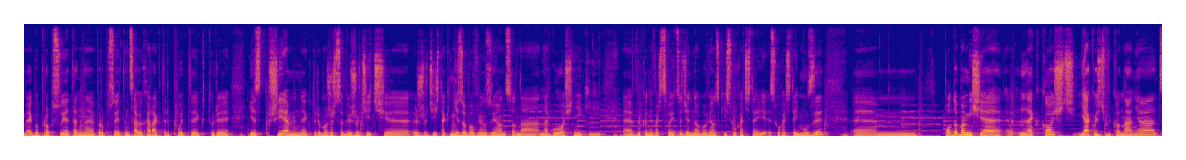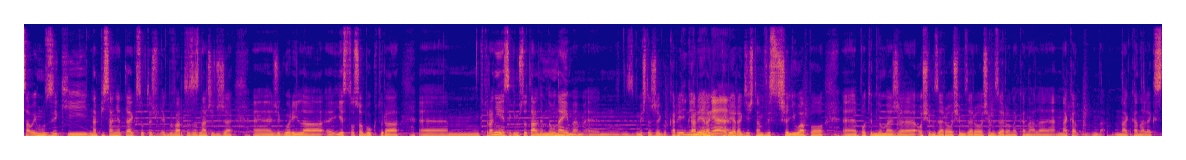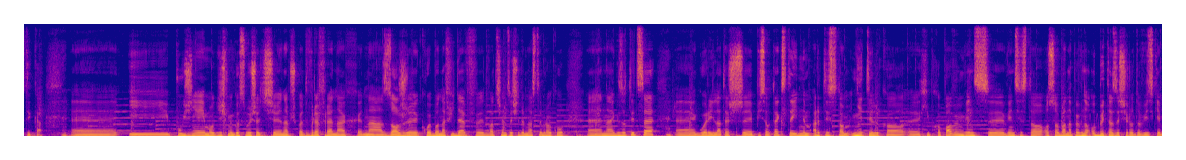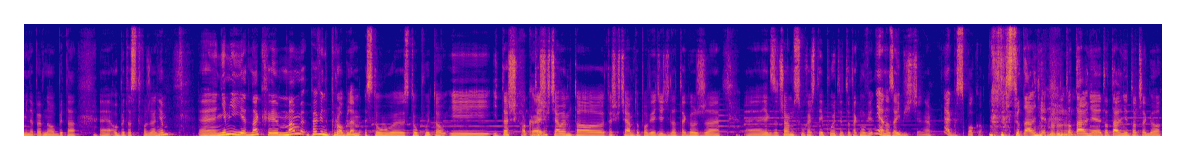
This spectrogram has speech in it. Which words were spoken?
jakby propsuje ten, propsuje ten cały charakter płyty, który jest przyjemny, który możesz sobie rzucić, e, rzucić tak niezobowiązująco na, na głośnik i e, wykonywać swoje codzienne obowiązki i słuchać tej, słuchać tej muzy. Podoba mi się e, lekkość, jakość wykonania całej muzyki, napisania tekstów, też jakby warto zaznaczyć, że, e, że Guerrilla e, jest osobą, która, która nie jest jakimś totalnym no-name'em. Myślę, że jego kari nie, nie, kariera, nie, kariera gdzieś tam wystrzeliła po, po tym numerze 808080 na kanale, na, na, na kanale Xtyka. I później mogliśmy go słyszeć na przykład w refrenach na Zorzy, Quebo Fide w 2017 roku na Egzotyce. E, Guerrilla też e, pisał teksty innym artystom, nie tylko e, hip-hopowym, więc, więc jest to osoba na pewno obyta ze środowiskiem i na pewno obyta, obyta stworzeniem. Niemniej jednak mam pewien problem z tą, z tą płytą i, i też, okay. też, chciałem to, też chciałem to powiedzieć, dlatego że jak zacząłem słuchać tej płyty, to tak mówię, nie no zajebiście, nie? Jakby spoko. To jest totalnie, totalnie, totalnie to, czego,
